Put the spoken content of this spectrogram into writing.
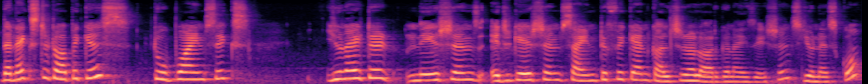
the next topic is 2.6 United Nations Education, Scientific and Cultural Organizations, UNESCO.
